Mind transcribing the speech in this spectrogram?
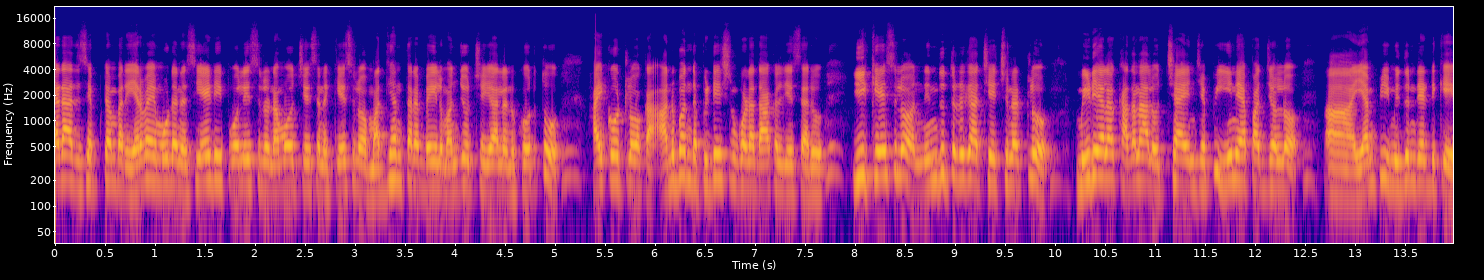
ఏడాది సెప్టెంబర్ ఇరవై మూడున సిఐడి పోలీసులు నమోదు చేసిన కేసులో మధ్యంతర బెయిల్ మంజూరు చేయాలని కోరుతూ హైకోర్టులో ఒక అనుబంధ పిటిషన్ కూడా దాఖలు చేశారు. ఈ కేసులో నిందితుడిగా చేర్చినట్లు మీడియాలో కథనాలు వచ్చాయని చెప్పి ఈ నేపథ్యంలో ఎంపీ మిథున్ రెడ్డికి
